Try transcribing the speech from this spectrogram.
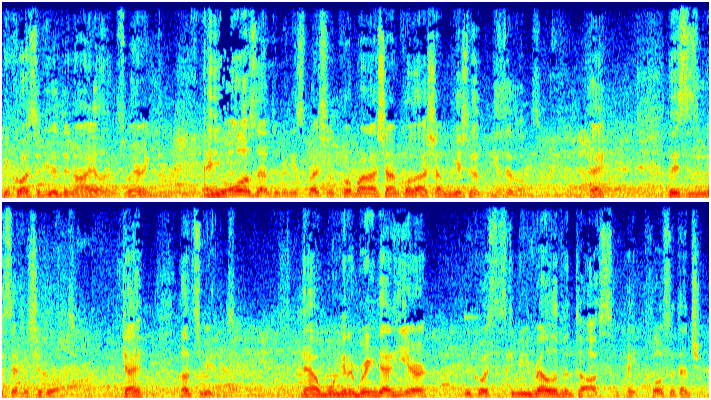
because of your denial and swearing. And you also have to bring a special Korban Asham called Asham Gezelot. Okay? This is Masechet Shavuot. Okay? Let's read it. Now, we're going to bring that here because it's going to be relevant to us. So pay close attention.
